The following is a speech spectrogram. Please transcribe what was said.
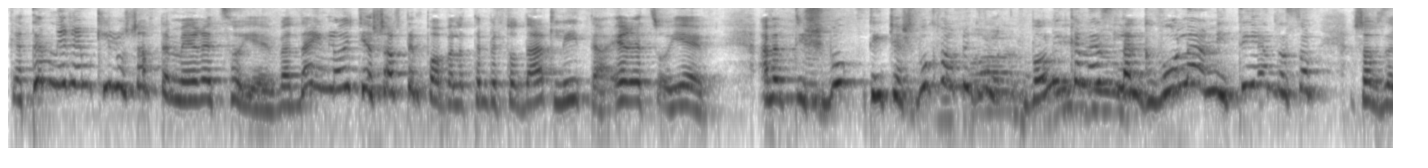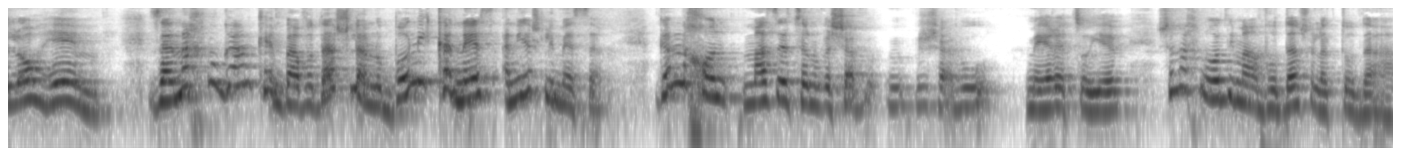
כי אתם נראים כאילו שבתם מארץ אויב, ועדיין לא התיישבתם פה, אבל אתם בתודעת ליטא, ארץ אויב. אבל תשבו, תתיישבו כבר בגבול, בואו ניכנס לגבול האמיתי עד הסוף. עכשיו, זה לא הם, זה אנחנו גם כן, בעבודה שלנו. בואו ניכנס, אני יש לי מסר. גם נכון, מה זה אצלנו ושבו, ושבו מארץ אויב, שאנחנו עוד עם העבודה של התודעה.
